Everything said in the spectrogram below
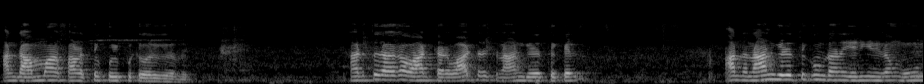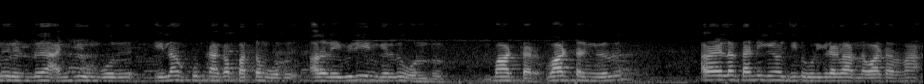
அந்த அம்மா ஸ்தானத்தை குறிப்பிட்டு வருகிறது. அடுத்ததாக வாட்டர். வாட்டருக்கு நான்கு எழுத்துக்கள். அந்த நான்கு இடத்துக்கு உண்டான எண்களிடம் மூணு ரெண்டு அஞ்சு ஒம்பது எல்லாம் கூட்டாக பத்தொம்போது அதோடைய விதி என்கிறது ஒன்று. வாட்டர். வாட்டருங்கிறது அதெல்லாம் தண்ணிக்கு வச்சுட்டு குடிக்கிறாங்களா? அந்த வாட்டர் தான்.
